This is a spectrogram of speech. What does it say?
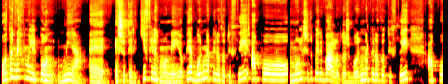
Όταν έχουμε λοιπόν μία ε, εσωτερική φλεγμονή, η οποία μπορεί να πυροδοτηθεί από μόλυνση του περιβάλλοντος, μπορεί να πυροδοτηθεί από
